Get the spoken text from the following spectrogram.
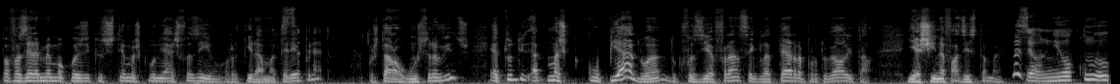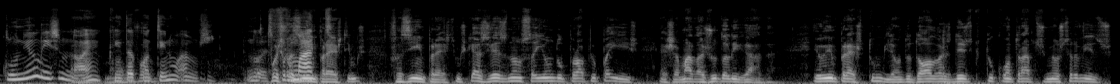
para fazer a mesma coisa que os sistemas coloniais faziam: retirar matéria-prima prestar alguns serviços, é tudo, mas copiado hein, do que fazia a França, a Inglaterra, Portugal e tal. E a China faz isso também. Mas é o neocolonialismo, não é? Ah, que ainda continuamos. Depois fazia empréstimos, fazia empréstimos que às vezes não saíam do próprio país. É chamada ajuda ligada. Eu empresto um milhão de dólares desde que tu contrates os meus serviços.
